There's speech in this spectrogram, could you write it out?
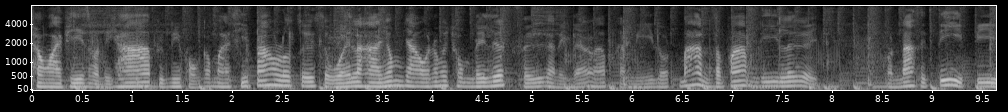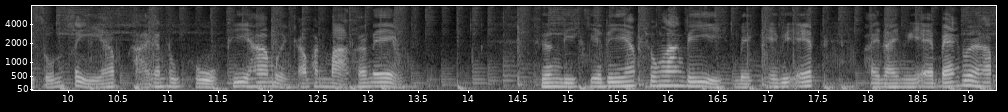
ช่องไอพีสวัสดีครับคลิปนี้ผมก็มาชี้เป้ารถสวยๆราคาย่อมเยาท่านผู้ชมได้เลือกซื้อกันอีกแล้วครับคันนี้รถบ้านสภาพดีเลย Honda City ปี 04 ครับ ขายกันถูกๆที่ 59,000 บาทเท่านั้นเอง เครื่องดีเกียร์ดีครับ ช่วงล่างดีเบรก ABS ภายในมีแอร์แบ็กด้วยครับ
